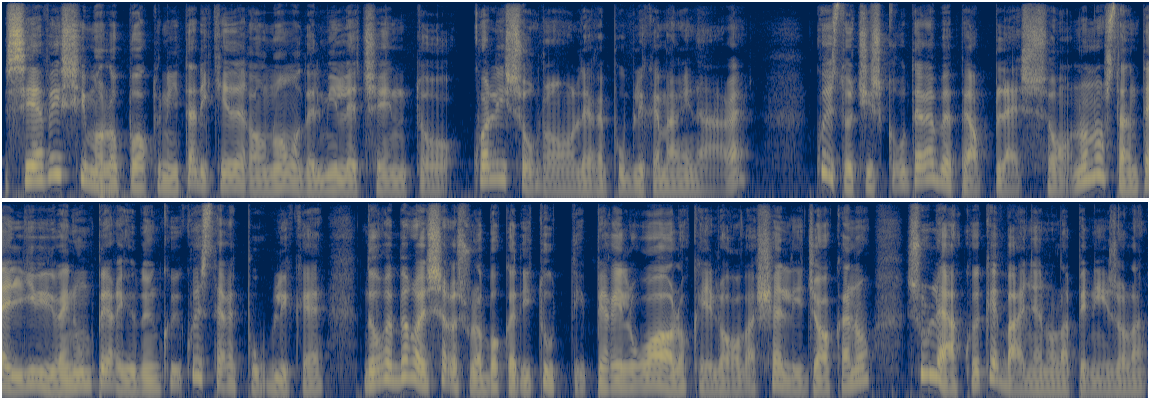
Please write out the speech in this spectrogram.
Se avessimo l'opportunità di chiedere a un uomo del 1100 quali sono le repubbliche marinare, questo ci scruterebbe perplesso, nonostante egli viva in un periodo in cui queste repubbliche dovrebbero essere sulla bocca di tutti per il ruolo che i loro vascelli giocano sulle acque che bagnano la penisola.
